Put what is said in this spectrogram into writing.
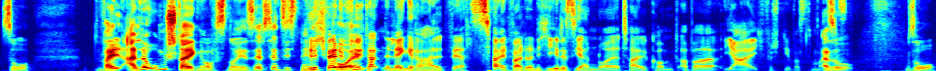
So. Weil alle umsteigen aufs Neue, selbst wenn sie es nicht wollen. Battlefield hat eine längere Halbwertszeit, weil da nicht jedes Jahr ein neuer Teil kommt. Aber ja, ich verstehe, was du meinst. Also, so.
